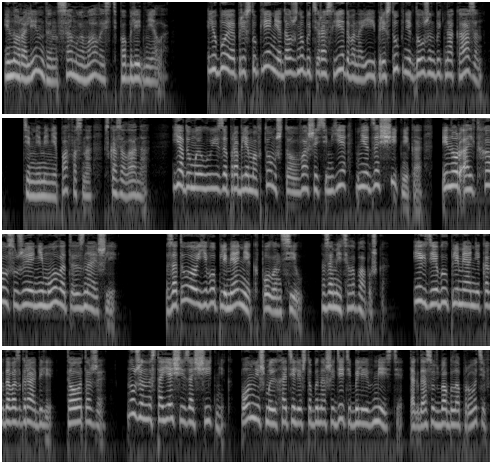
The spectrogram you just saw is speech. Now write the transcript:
И Нора Линден самую малость побледнела. Любое преступление должно быть расследовано, и преступник должен быть наказан», — тем не менее пафосно сказала она. «Я думаю, Луиза, проблема в том, что в вашей семье нет защитника, и Нор Альтхаус уже не молод, знаешь ли». «Зато его племянник полон сил», — заметила бабушка. «И где был племянник, когда вас грабили? То-то же. Нужен настоящий защитник. Помнишь, мы хотели, чтобы наши дети были вместе. Тогда судьба была против.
